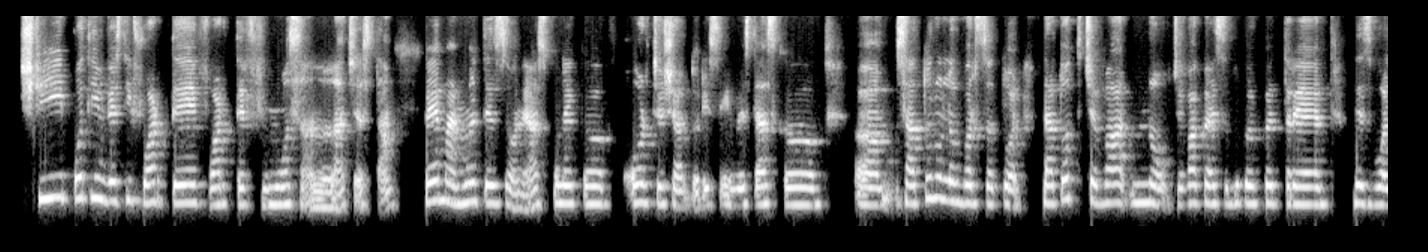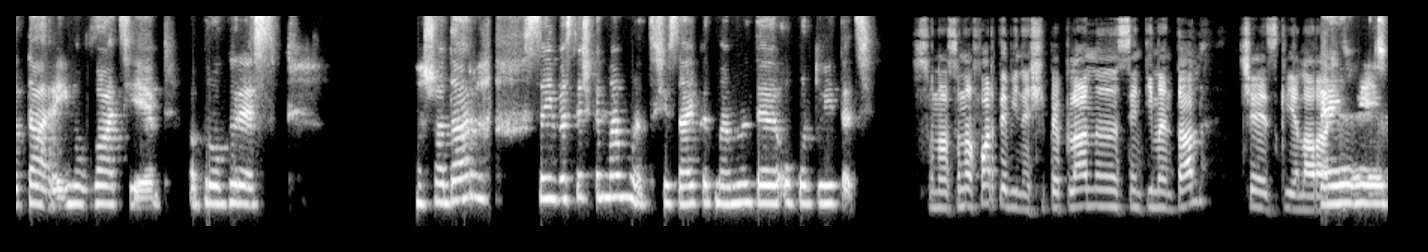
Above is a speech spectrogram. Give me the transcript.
și pot investi foarte, foarte frumos anul acesta pe mai multe zone. A spune că orice și-ar dori să investească um, Saturnul învărsător, dar tot ceva nou, ceva care să ducă către dezvoltare, inovație, progres. Așadar, să investești cât mai mult și să ai cât mai multe oportunități. Sună, sună foarte bine și pe plan uh, sentimental ce scrie la RAC? Pe,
